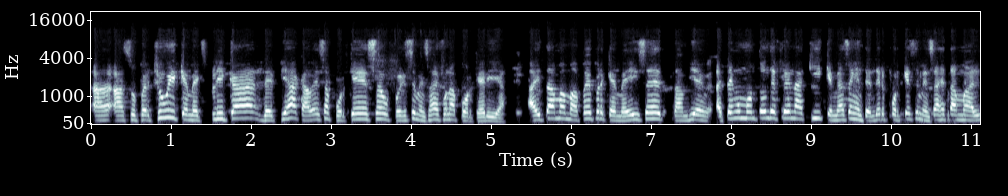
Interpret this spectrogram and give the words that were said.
a, a Super Chuy que me explica de pies a cabeza por qué, eso, por qué ese mensaje fue una porquería. Ahí está Mamá Pepper que me dice también, tengo un montón de frenos aquí que me hacen entender por qué ese mensaje está mal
